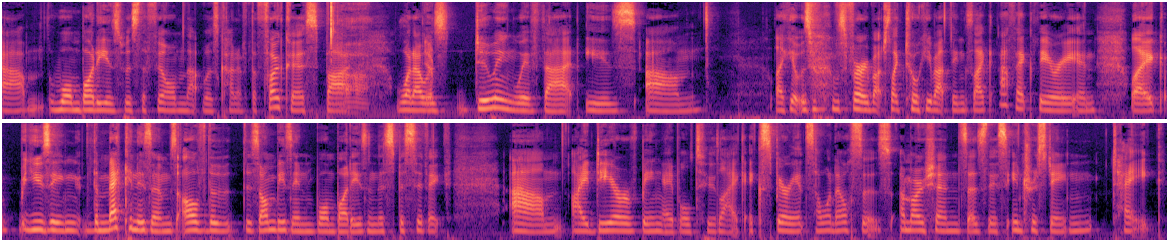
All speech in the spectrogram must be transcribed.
um, Warm Bodies was the film that was kind of the focus, but ah, what I yep. was doing with that is um, like it was it was very much like talking about things like affect theory and like using the mechanisms of the the zombies in warm bodies and the specific um, idea of being able to like experience someone else's emotions as this interesting take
